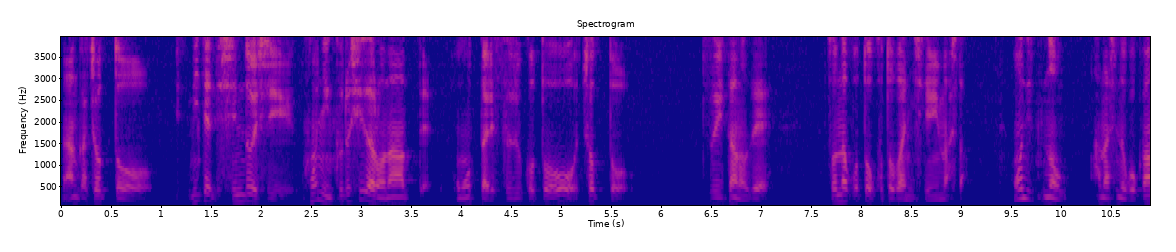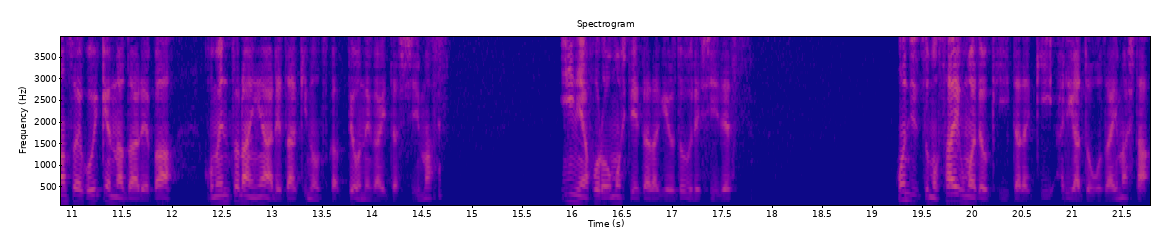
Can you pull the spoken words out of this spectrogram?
なんかちょっと見ててしんどいし本人苦しいだろうなって思ったりすることをちょっと続いたのでそんなことを言葉にしてみました。本日の話のご感想やご意見などあればコメント欄やレター機能を使ってお願いいたします。いいねやフォローもしていただけると嬉しいです。本日も最後までお聴きいただきありがとうございました。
